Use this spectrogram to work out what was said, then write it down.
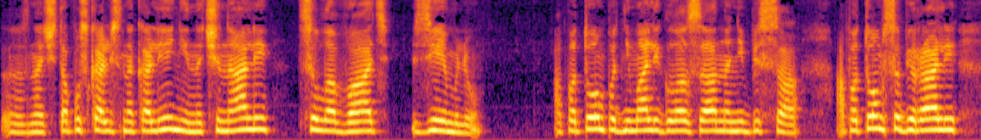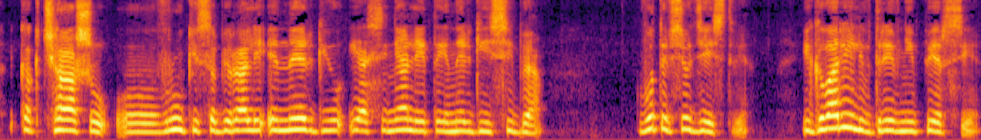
значит, опускались на колени и начинали целовать землю, а потом поднимали глаза на небеса, а потом собирали как чашу э, в руки, собирали энергию и осеняли этой энергией себя. Вот и все действие. И говорили в Древней Персии,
